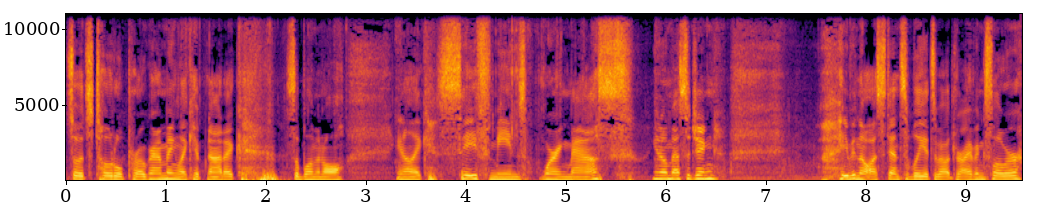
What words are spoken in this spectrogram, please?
So it's total programming, like hypnotic, subliminal, you know, like safe means wearing masks, you know, messaging even though ostensibly it's about driving slower.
